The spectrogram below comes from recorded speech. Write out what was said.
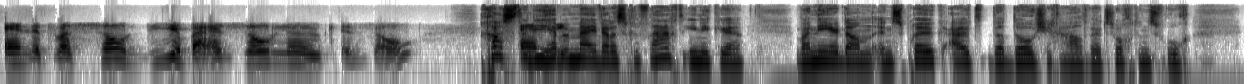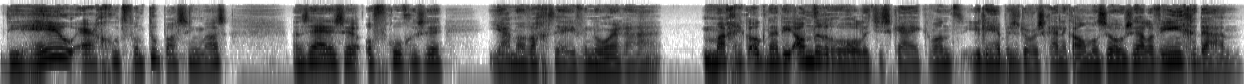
En het was zo dierbaar en zo leuk en zo. Gasten En die ik- hebben mij wel eens gevraagd, Ineke... wanneer dan een spreuk uit dat doosje gehaald werd, 's ochtends vroeg... die heel erg goed van toepassing was. Dan zeiden ze, of vroegen ze... ja, maar wacht even, Nora. Mag ik ook naar die andere rolletjes kijken? Want jullie hebben ze er waarschijnlijk allemaal zo zelf ingedaan.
